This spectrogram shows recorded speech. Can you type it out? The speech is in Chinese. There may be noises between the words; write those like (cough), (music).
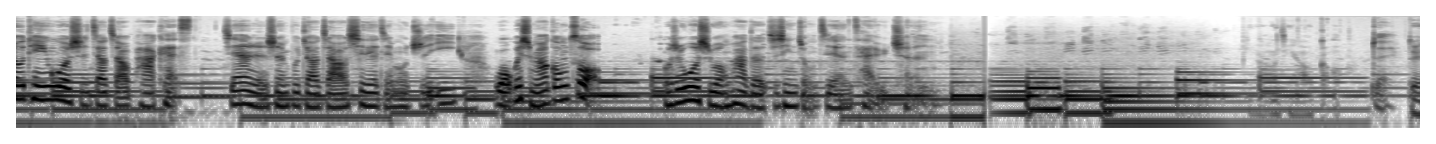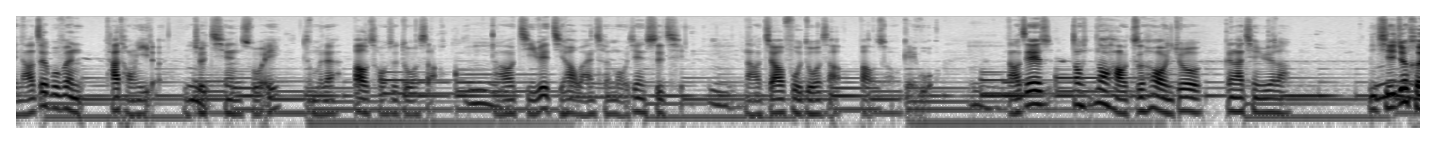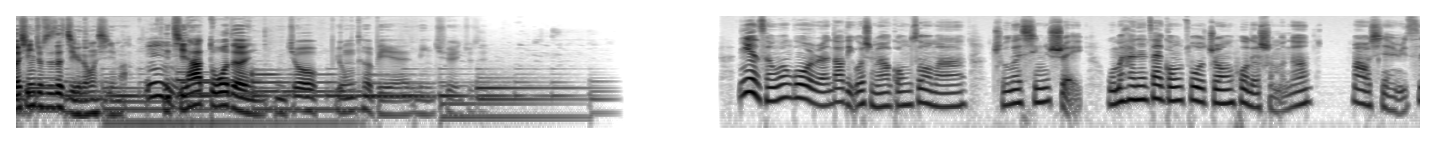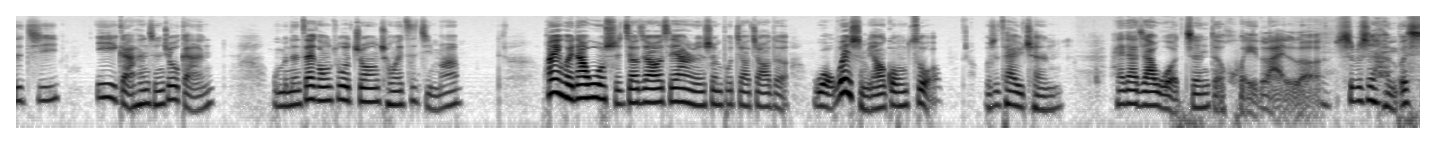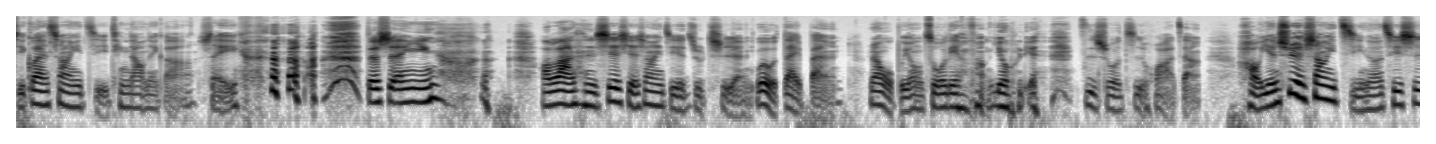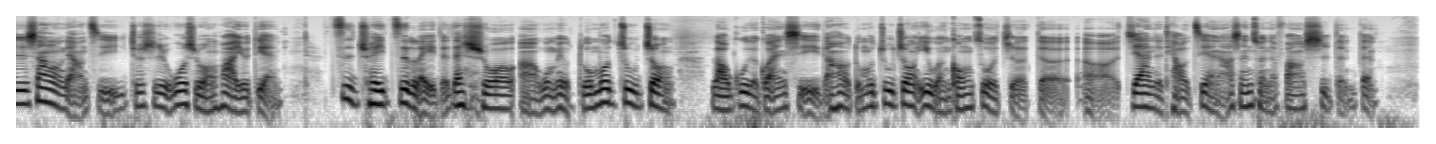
收听《卧室娇娇 Podcast》，今天人生不娇娇系列节目之一。我为什么要工作？我是卧室文化的执行总监蔡雨辰。对，对，然后这个部分他同意了，你就签说，哎、我们的报酬是多少，嗯然后几月几号完成某件事情，嗯然后交付多少报酬给我，嗯，然后这些弄弄好之后，你就跟他签约啦。你其实就核心就是这几个东西嘛，嗯你其他多的你你就不用特别明确，就是你也曾问过人到底为什么要工作吗？除了薪水，我们还能在工作中获得什么呢？冒险与刺激、意义感和成就感。我们能在工作中成为自己吗？欢迎回到卧室娇娇，这样人生不娇娇的我为什么要工作？我是蔡雨辰。嗨，大家，我真的回来了，是不是很不习惯上一集听到那个谁 (laughs) 的声音？(laughs) 好啦，很谢谢上一集的主持人为我代班，让我不用左脸防右脸，自说自话这样。好，延续上一集呢，其实上两集就是卧室文化有点自吹自擂的在说啊、我们有多么注重牢固的关系，然后多么注重译文工作者的呃接案的条件啊、生存的方式等等。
